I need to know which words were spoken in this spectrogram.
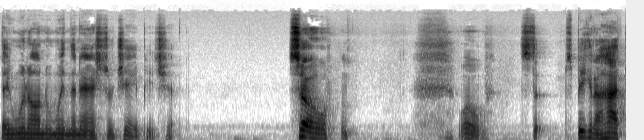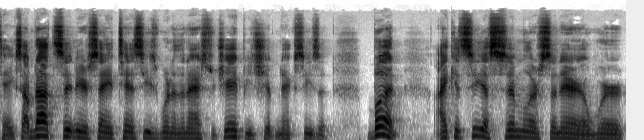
They went on to win the national championship. So, whoa. Speaking of hot takes, I'm not sitting here saying Tennessee's winning the national championship next season, but I could see a similar scenario where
